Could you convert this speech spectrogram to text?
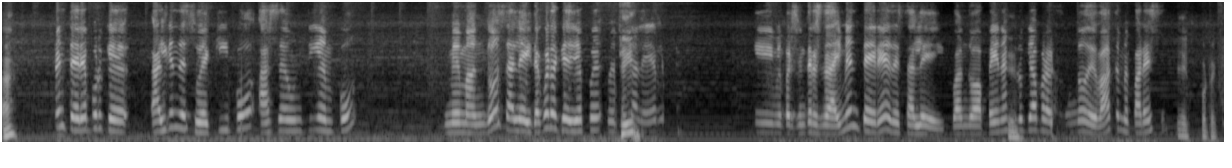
¿Ah? Me enteré porque alguien de su equipo hace un tiempo me mandó esa ley. ¿Te acuerdas que yo después me puse a leerlo? y me pareció interesante. Ahí me enteré de esa ley, cuando apenas creo que iba para el segundo debate, me parece. Es correcto.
